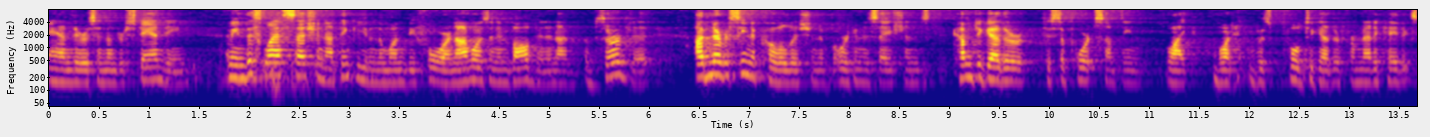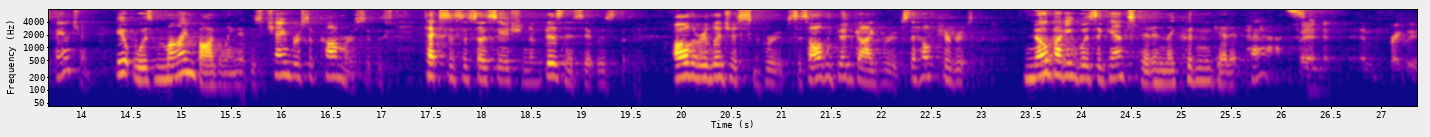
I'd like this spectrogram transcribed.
and there's an understanding. I mean, this last session, I think even the one before, and I wasn't involved in it, I've observed it, I've never seen a coalition of organizations come together to support something like what was pulled together for Medicaid expansion. It was mind boggling. It was chambers of commerce, it was Texas Association of Business, it was all the religious groups, it's all the good guy groups, the healthcare groups. Nobody was against it and they couldn't get it passed. And, and frankly,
